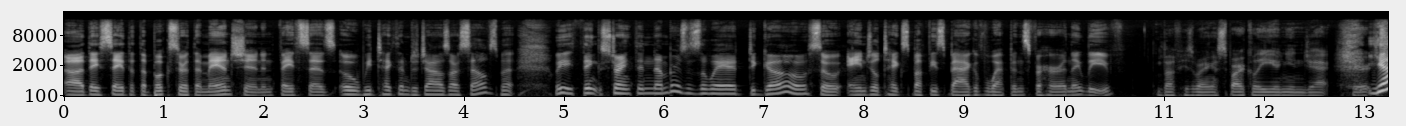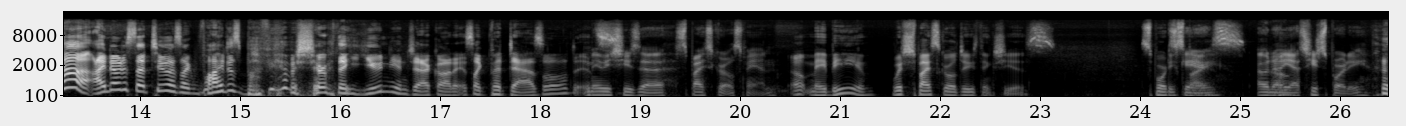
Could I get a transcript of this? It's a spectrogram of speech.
Uh, they say that the books are at the mansion, and Faith says, "Oh, we'd take them to Giles ourselves, but we think strength in numbers is the way to go." So Angel takes Buffy's bag of weapons for her, and they leave. Buffy's wearing a sparkly Union Jack shirt. Yeah, I noticed that too. I was like, "Why does Buffy have a shirt with a Union Jack on it?" It's like bedazzled. It's, Maybe she's a Spice Girls fan. Oh, maybe. Which Spice Girl do you think she is? Sporty Scary. Spice. Oh no, Oh. yes, she's sporty. uh,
